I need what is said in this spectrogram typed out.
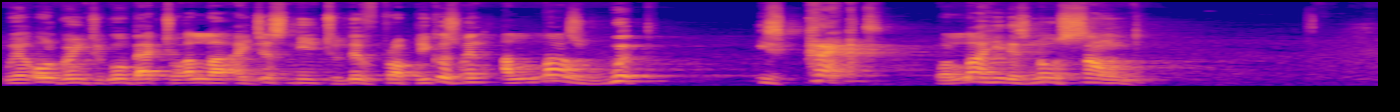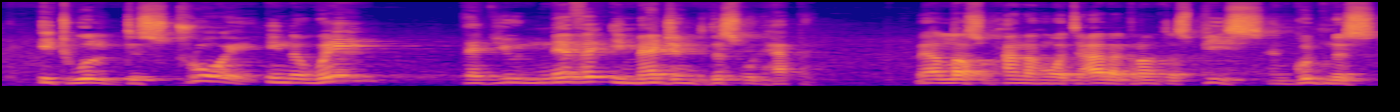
We're all going to go back to Allah. I just need to live properly. Because when Allah's whip is cracked, wallahi, there's no sound. It will destroy in a way that you never imagined this would happen. May Allah subhanahu wa ta'ala grant us peace and goodness.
